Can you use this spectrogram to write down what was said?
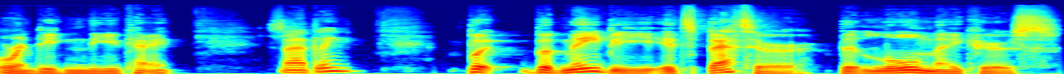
or indeed in the UK, sadly. But, but maybe it's better that lawmakers,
